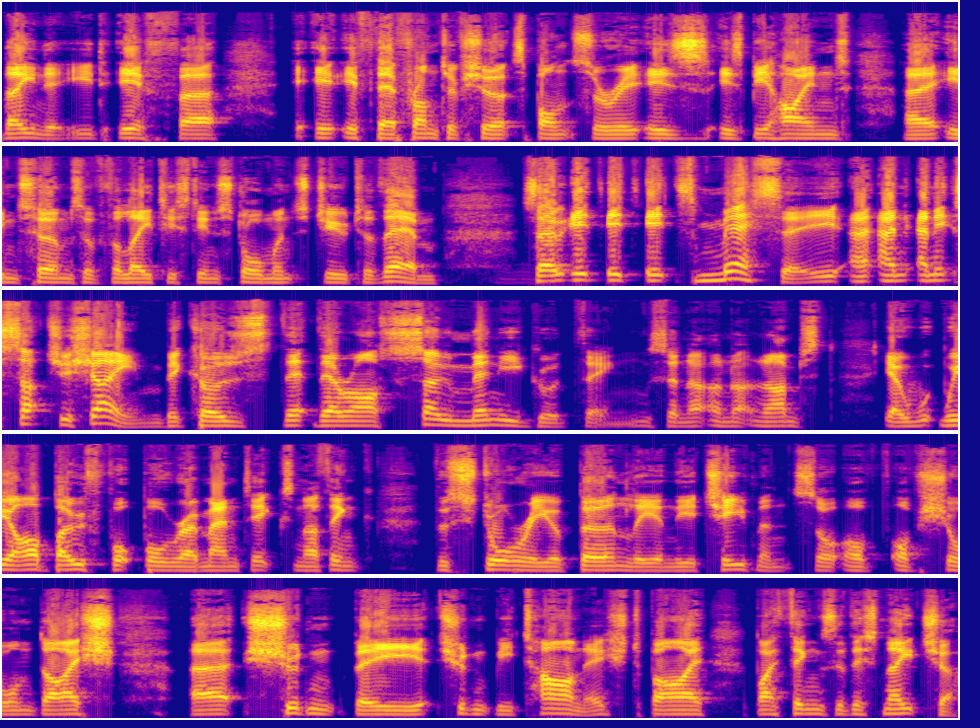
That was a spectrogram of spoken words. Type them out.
they need if uh, if their front of shirt sponsor is is behind uh, in terms of the latest instalments due to them. Mm-hmm. So it, it, it's messy and and it's such a shame because th- there are so many good things and, and, and I'm you know, we are both football romantics and I think the story of Burnley and the achievements of of, of Sean Dyche uh, shouldn't be shouldn't be tarnished by by things of this nature.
